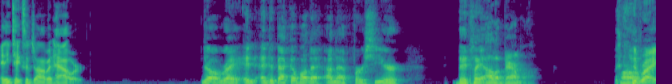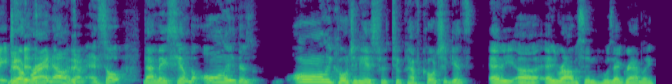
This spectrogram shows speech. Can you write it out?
And he takes a job at Howard. No, right, and and to back up on that on that first year, they play Alabama. Um, right, Bear Bryant, Alabama, and so that makes him the only there's only coach in history to have coached against Eddie uh, Eddie Robinson, who was at Grambling,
